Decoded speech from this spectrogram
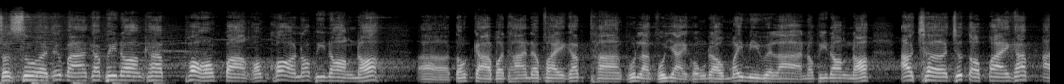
สวยๆทั้งบาครับพี่น้องครับ พ่อหอมปากหอมข้อเนาะพี่น้องเนาะต้องกราบประธานอภัยครับ ทางผู้หลักผู้ใหญ่ของเราไม่มีเวลาเนาะพี่น้องเนาะเอาเชิญชุดต่อไปครับอ่า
